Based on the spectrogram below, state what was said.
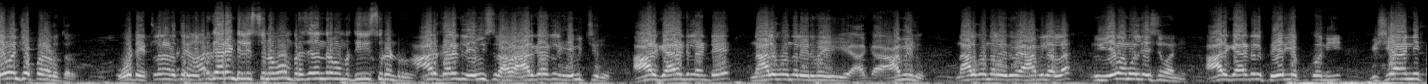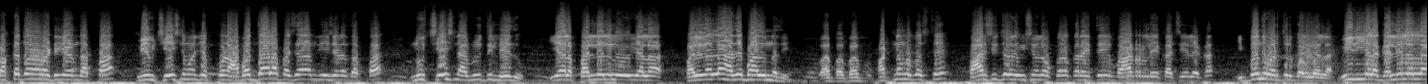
ఏమని చెప్పని అడుగుతారు? ఓటు ఎట్లా అడుగుతారు ఆరు గ్యారెంటీలు ఇస్తున్నాము ప్రజలందరూ మమ్మల్ని దీవిస్తున్నారు ఆరు గ్యారెంటీలు ఏమి ఇస్తారు ఆరు గ్యారెంటీలు ఏమి ఇచ్చారు ఆరు గ్యారెంటీలు అంటే నాలుగు వందల ఇరవై హామీలు. నాలుగు వందల ఇరవై హామీలల్లో నువ్వు ఏం అమలు చేసినావని? ఆరు గ్యారెంటీల పేరు చెప్పుకొని విషయాన్ని పక్కతో పట్టించడం తప్ప మేము చేసినామని చెప్పుకోవడం అబద్ధాల ప్రచారం చేసడం తప్ప నువ్వు చేసిన అభివృద్ధి లేదు. ఇవాళ పల్లెలు ఇవాళ పల్లెలలో అదే బాధ ఉన్నది. పట్టణంలోకి వస్తే పారిశుద్ధ్యం విషయంలో ఒక్కొక్కరు అయితే వాటర్ లేక చేయలేక ఇబ్బంది పడుతున్నారు గల్లీలలో వీళ్ళు ఇలా గల్లీలలో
